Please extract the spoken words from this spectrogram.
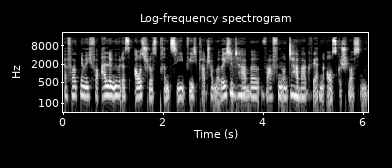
erfolgt nämlich vor allem über das Ausschlussprinzip. Wie ich gerade schon berichtet mhm. habe, Waffen und Tabak mhm. werden ausgeschlossen.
